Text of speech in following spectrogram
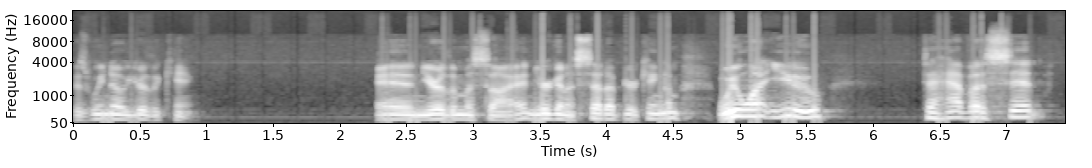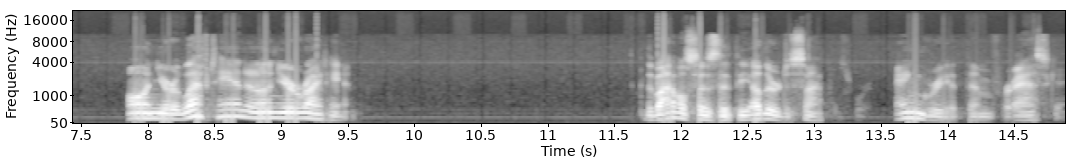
because we know you're the king, and you're the Messiah, and you're going to set up your kingdom. We want you to have us sit on your left hand and on your right hand. The Bible says that the other disciples were angry at them for asking.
